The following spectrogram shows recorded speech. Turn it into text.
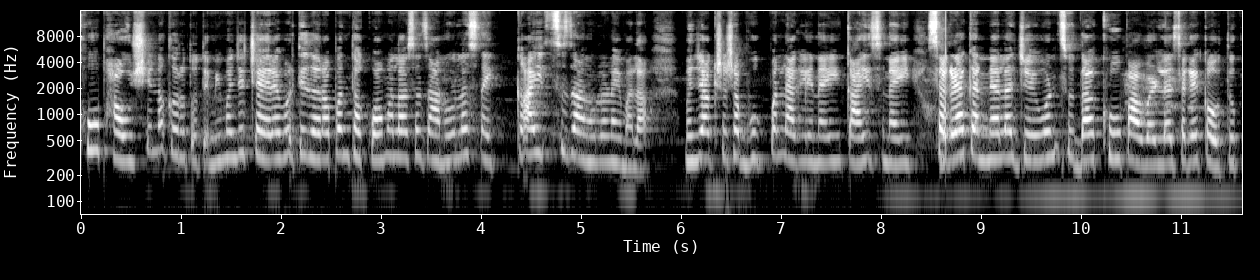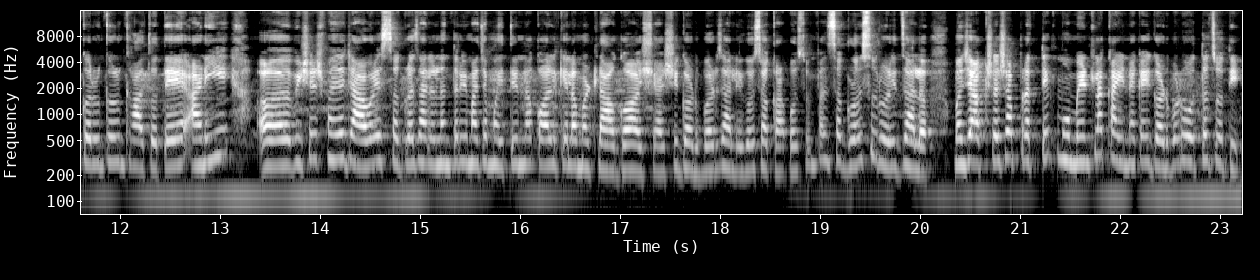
खूप हौशीनं करत होते. मी म्हणजे चेहऱ्यावरती जरा पण थकवा मला असं जाणवलंच नाही. काहीच जाणवलं नाही मला. म्हणजे अक्षरशः भूक पण लागली नाही काहीच नाही. सगळ्या कन्याला जेवण सुद्धा खूप आवडलं. सगळे कौतुक करून करून खात होते. आणि विशेष म्हणजे ज्यावेळेस सगळं झाल्यानंतर मी माझ्या मैत्रिणीला कॉल केला म्हटलं अगं अशी अशी गडबड झाली गं सकाळपासून. पण सगळं सुरळीत झालं. म्हणजे अक्षरशः प्रत्येक मोमेंटला काही ना काही गडबड होतच होती.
